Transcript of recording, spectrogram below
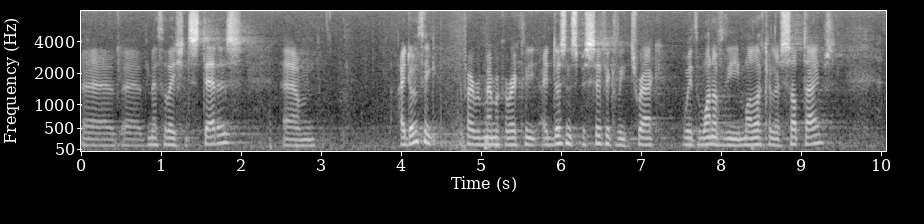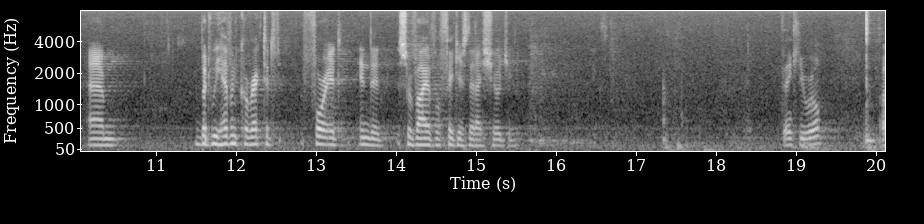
uh, uh, methylation status. Um, I don't think, if I remember correctly, it doesn't specifically track with one of the molecular subtypes, um, but we haven't corrected for it in the survival figures that I showed you. Thank you, Will. Uh,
